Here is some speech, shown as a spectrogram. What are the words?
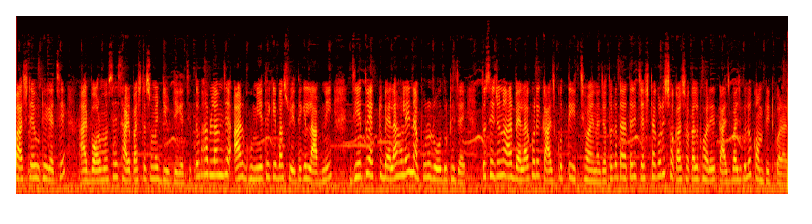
পাঁচটায় উঠে গেছে আর বরমশাই সাড়ে পাঁচটার সময় ডিউটি গেছে। তো ভাবলাম যে আর ঘুমিয়ে থেকে বা শুয়ে থেকে লাভ নেই, যেহেতু একটু বেলা হলেই না পুরো রোদ উঠে যায়, তো সেই জন্য আর বেলা করে কাজ করতে ইচ্ছে হয় না। যতটা তাড়াতাড়ি চেষ্টা করি সকাল সকাল ঘরের কাজবাজগুলো কমপ্লিট করার।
